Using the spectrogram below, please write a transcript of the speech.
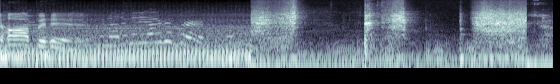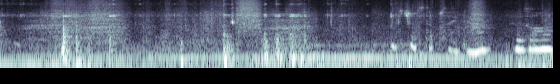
Stop it. A videographer. It's just upside down. Is all.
